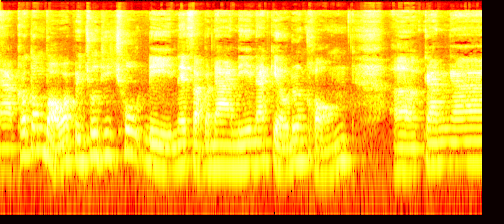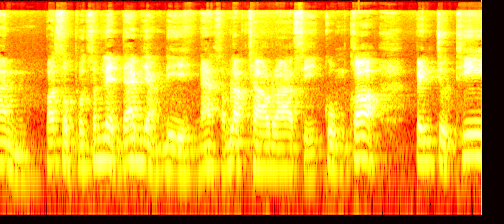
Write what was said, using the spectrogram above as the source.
นะก็ต้องบอกว่าเป็นช่วงที่โชคดีในสัปดาห์นี้นะเกี่ยวเรื่องของออการงานประสบผลสำเร็จได้อย่างดีนะสำหรับชาวราศีกุมก็เป็นจุดที่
